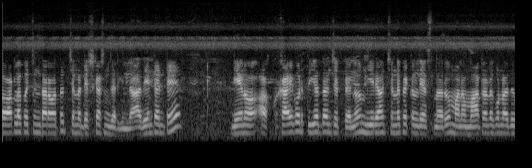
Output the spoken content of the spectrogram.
తోటలోకి వచ్చిన తర్వాత చిన్న డిస్కషన్ జరిగింది. అదేంటంటే నేను ఒక్క కాయ కూడా తీయొద్దని చెప్పాను. మీరేమో చిన్న పిక్కలు తీస్తున్నారు. మనం మాట్లాడుకున్నది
